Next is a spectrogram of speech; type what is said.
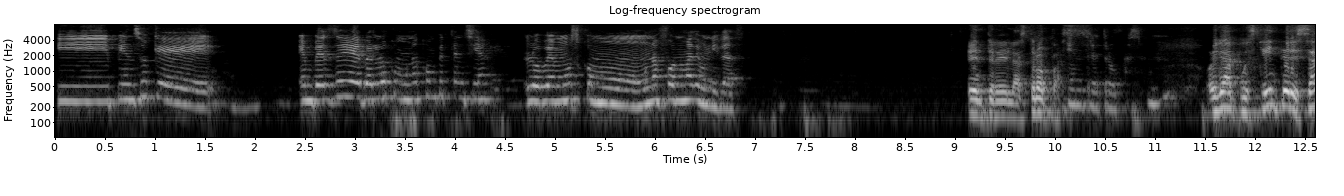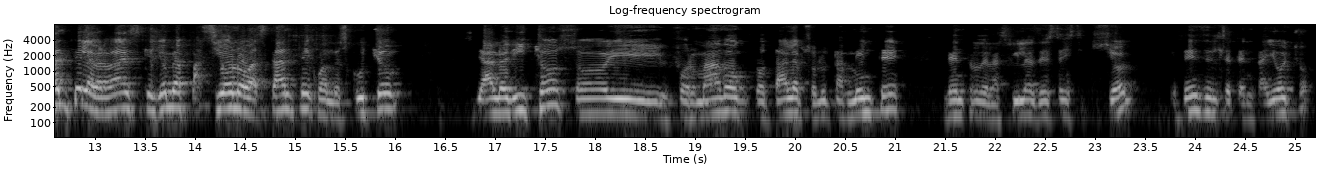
Y pienso que en vez de verlo como una competencia, lo vemos como una forma de unidad. Entre las tropas. Entre tropas. Oiga, pues qué interesante, la verdad es que yo me apasiono bastante cuando escucho, ya lo he dicho, soy formado total y absolutamente dentro de las filas de esta institución desde el 78.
